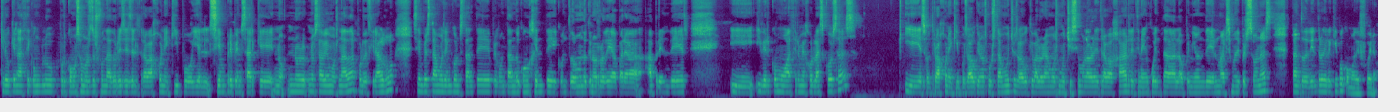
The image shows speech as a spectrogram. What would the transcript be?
creo que nace con Gloop por cómo somos dos fundadores es el trabajo en equipo y el siempre pensar que no, no, no, sabemos nada, por decir algo. Siempre estamos en constante preguntando con gente, con todo el mundo que nos rodea para aprender y, y ver cómo hacer mejor las cosas. Y eso, el trabajo en equipo es algo que nos gusta mucho, es algo que valoramos muchísimo a la hora de trabajar, de tener en cuenta la opinión del máximo de personas, tanto de dentro del equipo como de fuera.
